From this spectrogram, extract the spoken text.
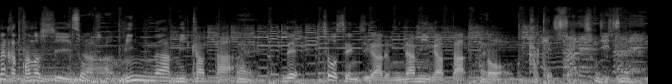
なんか楽しいな。みんな味方、はい、で朝鮮寺がある南方とかけて、はい、そうですね。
